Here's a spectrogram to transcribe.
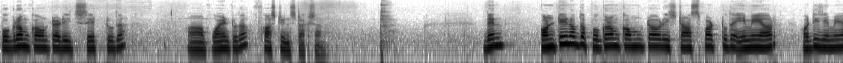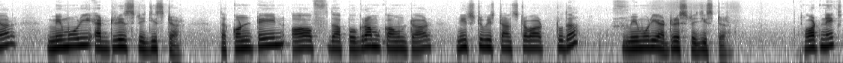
program counter is set to the uh, point to the first instruction. Then content of the program counter is transferred to the MAR. What is MAR? Memory address register. The content of the program counter needs to be transferred to the memory address register. What next?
